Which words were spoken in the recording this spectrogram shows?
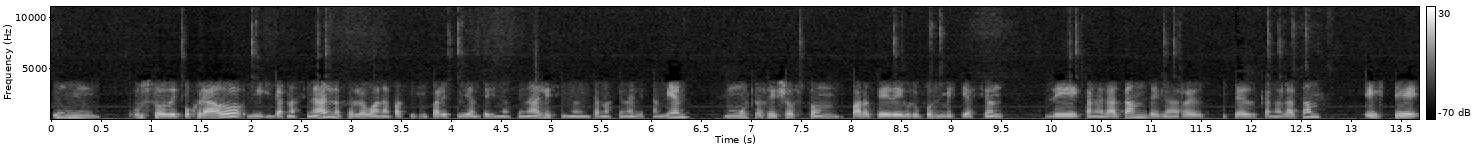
un curso de posgrado internacional, no solo van a participar estudiantes nacionales, sino internacionales también. Muchos de ellos son parte de grupos de investigación de Canalatam, de la red CITED Canalatam, este,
